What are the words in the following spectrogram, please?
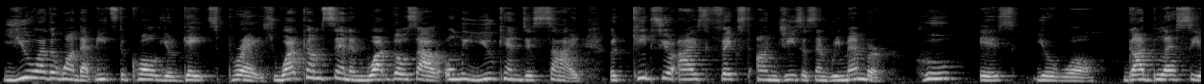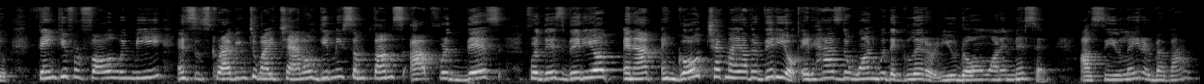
You are the one that needs to call your gates praise. What comes in and what goes out, only you can decide. But keeps your eyes fixed on Jesus and remember who is your wall. God bless you. Thank you for following me and subscribing to my channel. Give me some thumbs up for this for this video and I, and go check my other video. It has the one with the glitter. You don't want to miss it. I'll see you later. Bye-bye.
